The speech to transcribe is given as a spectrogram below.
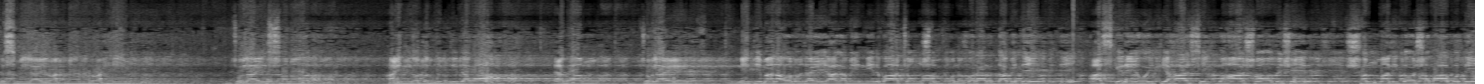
বিসমিল্লাহ রহমান রহিম জুলাই সনদ আইনগত ভিত্তি দেওয়া এবং জুলাইয়ের নীতিমালা অনুযায়ী আগামী নির্বাচন সম্পন্ন করার দাবিতে আজকের এই ঐতিহাসিক মহাসমাবেশের সম্মানিত সভাপতি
